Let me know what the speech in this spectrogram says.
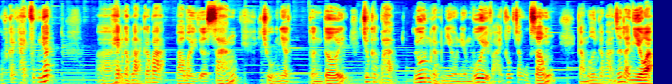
một cách hạnh phúc nhất. À, hẹn gặp lại các bạn vào 7 giờ sáng chủ nhật tuần tới. Chúc các bạn luôn gặp nhiều niềm vui và hạnh phúc trong cuộc sống. Cảm ơn các bạn rất là nhiều ạ.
